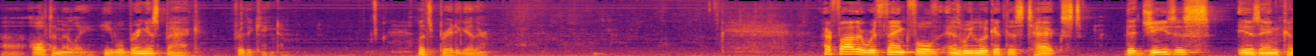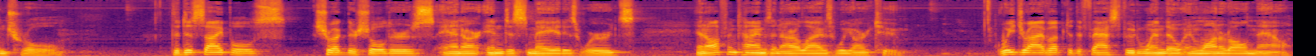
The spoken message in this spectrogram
Uh, ultimately, He will bring us back for the kingdom. Let's pray together. Our Father, we're thankful as we look at this text that Jesus is in control. The disciples shrug their shoulders and are in dismay at his words. And oftentimes in our lives, we are too. We drive up to the fast food window and want it all now.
